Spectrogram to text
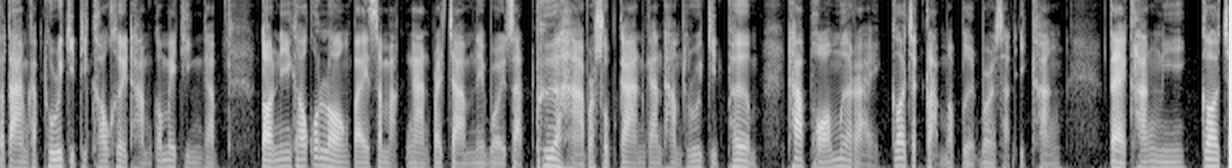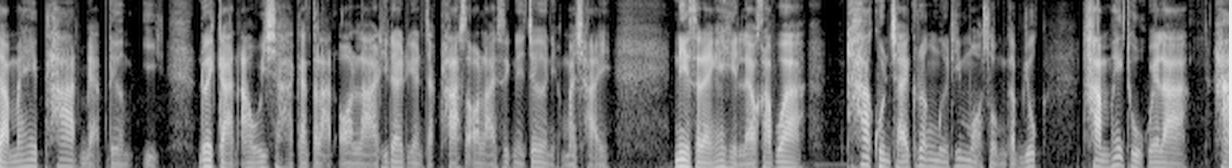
ก็ตามครับธุรกิจที่เขาเคยทำก็ไม่ทิ้งครับ ตอนนี้เขาก็ลองไปสมัครงานประจำในบริษัท เพื่อหาประสบการณ์การทำธุรกิจเพิ่ม ถ้าพร้อมเมื่อไหร่ก็จะกลับมาเปิดบริษัทอีกครั้ง แต่ครั้งนี้ก็จะไม่ให้พลาดแบบเดิมอีก ด้วยการเอาวิชาการตลาดออนไลน์ที่ได้เรียนจากคลาสออนไลน์ซิกเนเจอร์เนี่ยมาใช้ นี่แสดงให้เห็นแล้วครับว่า ถ้าคุณใช้เครื่องมือที่เหมาะสมกับยุคทำให้ถูกเวลาหา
